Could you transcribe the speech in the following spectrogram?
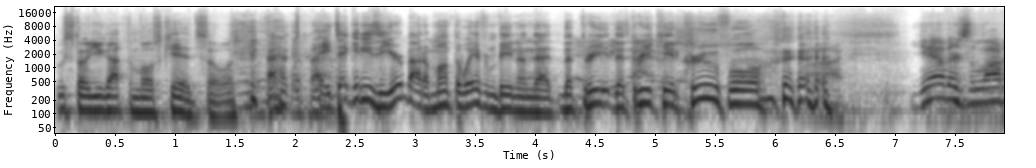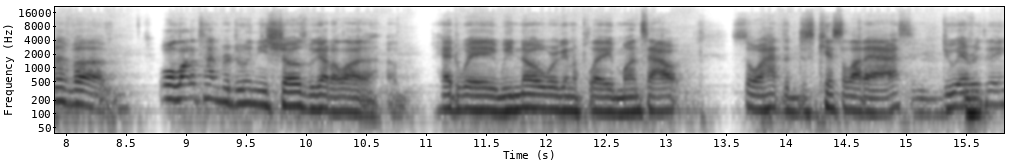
Gusto, you got the most kids, so what's, what's up that? hey, take it easy. You're about a month away from being on that the three the three kid crew fool. Yeah, there's a lot of uh, well, a lot of times we're doing these shows. We got a lot of uh, headway. We know we're gonna play months out, so I have to just kiss a lot of ass and do everything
